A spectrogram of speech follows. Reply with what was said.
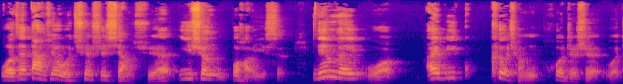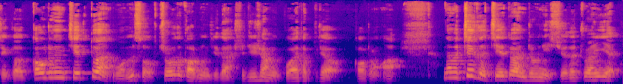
我在大学我确实想学医生，不好意思，因为我 IB 课程或者是我这个高中阶段，我们所说的高中阶段，实际上国外它不叫高中啊。那么这个阶段中你学的专业。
